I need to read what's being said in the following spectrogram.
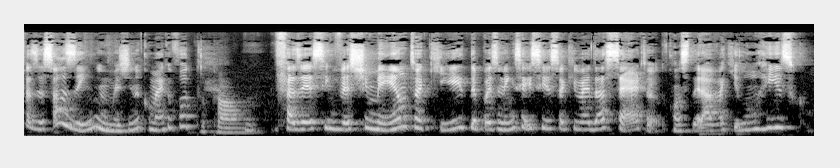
fazer sozinho. Imagina como é que eu vou Total. fazer esse investimento aqui, depois eu nem sei se isso aqui vai dar certo. Eu considerava aquilo um risco.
